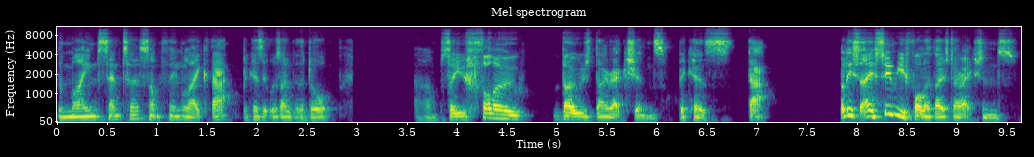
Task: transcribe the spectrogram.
the mine center, something like that, because it was over the door. Um, so you follow those directions because that at least I assume you follow those directions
